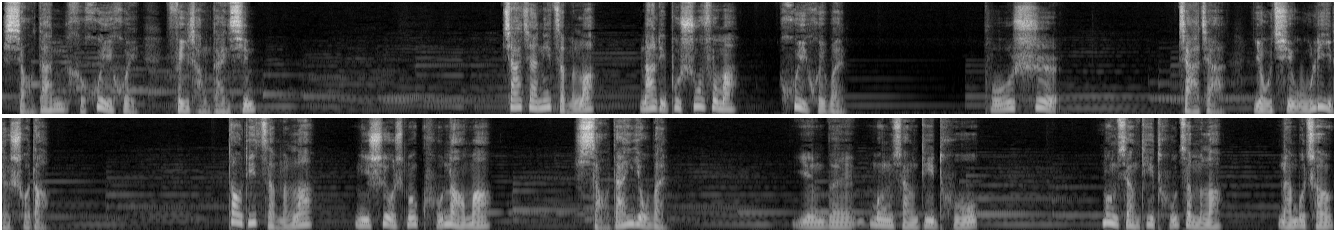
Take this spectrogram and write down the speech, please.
小丹和慧慧非常担心。佳佳，你怎么了？哪里不舒服吗？慧慧问：“不是。”佳佳有气无力的说道：“到底怎么了？你是有什么苦恼吗？”小丹又问：“因为梦想地图。梦想地图怎么了？难不成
